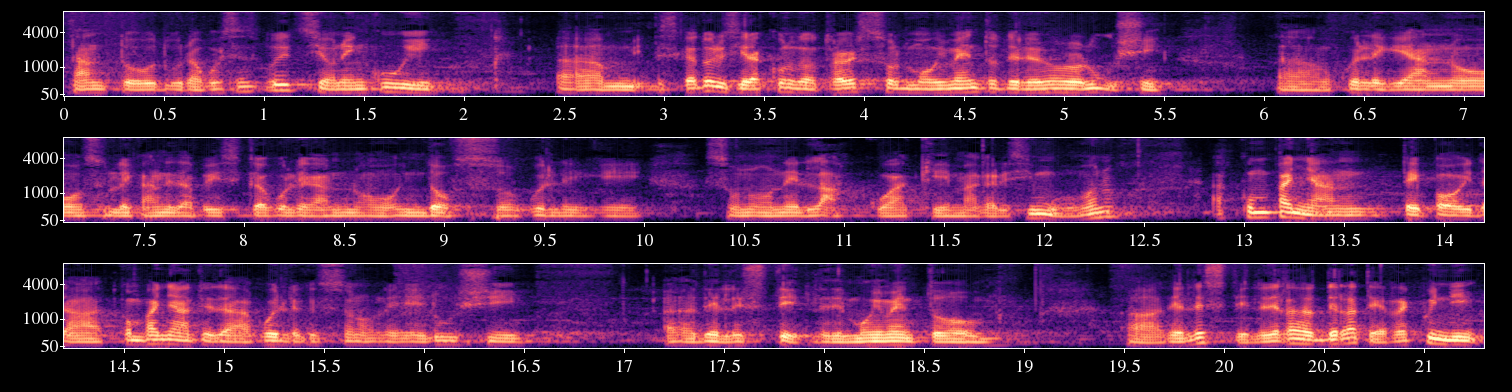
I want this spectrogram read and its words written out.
tanto dura questa esposizione, in cui um, i pescatori si raccontano attraverso il movimento delle loro luci uh, quelle che hanno sulle canne da pesca, quelle che hanno indosso, quelle che sono nell'acqua che magari si muovono, accompagnate poi da, accompagnate da quelle che sono le luci uh, delle stelle, del movimento uh, delle stelle, della, della, Terra e quindi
